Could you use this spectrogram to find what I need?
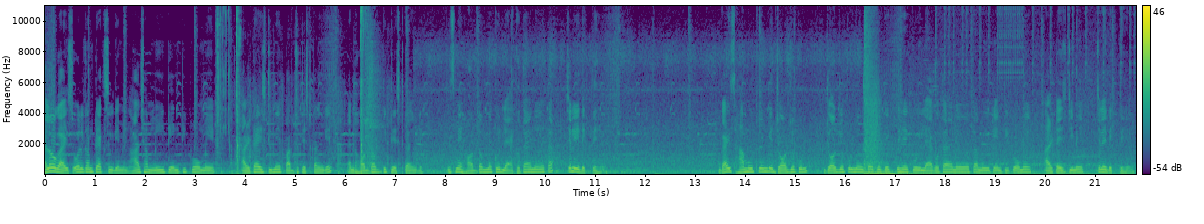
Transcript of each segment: Hello guys welcome to Excel gaming आज हम Mi twenty pro में अल्ट्रा एच में पबजी टेस्ट करेंगे एंड हॉट डॉग भी टेस्ट करेंगे। इसमें हॉट डॉग में कोई लैक होता है, नहीं होता? चलिए देखते हैं। गाइस हम उतरेंगे जॉर्जो पुल जॉर्जो पुल में उतर के देखते हैं, कोई लैग होता है, नहीं होता मी ट्वेंटी प्रो में अल्ट्रा एच में। चलिए देखते हैं।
